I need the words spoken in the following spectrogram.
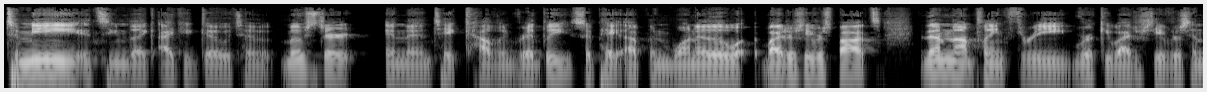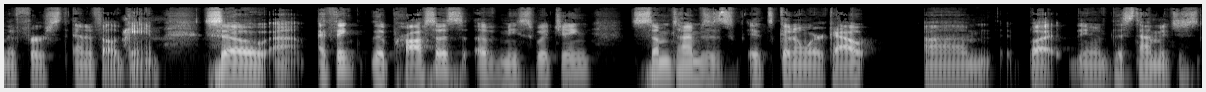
to me it seemed like I could go to Mostert and then take Calvin Ridley, so pay up in one of the wide receiver spots. And then I'm not playing three rookie wide receivers in the first NFL game. So um, I think the process of me switching sometimes it's it's going to work out. Um, but you know, this time it just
